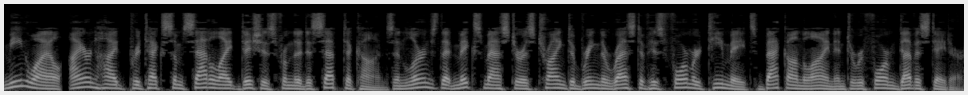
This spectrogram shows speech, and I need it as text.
Meanwhile, Ironhide protects some satellite dishes from the Decepticons and learns that Mixmaster is trying to bring the rest of his former teammates back online and to reform Devastator.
